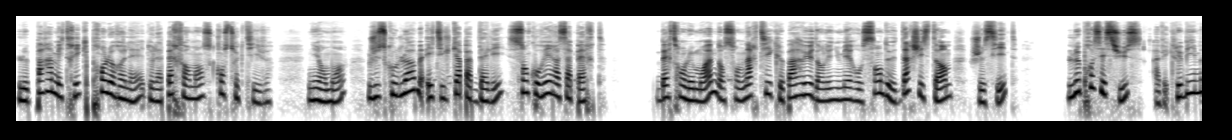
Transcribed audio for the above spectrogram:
le paramétrique prend le relais de la performance constructive. Néanmoins, jusqu'où l'homme est-il capable d'aller sans courir à sa perte? Bertrand Lemoine, dans son article paru dans le numéro 102 d'Archistorm, je cite Le processus, avec le BIM,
